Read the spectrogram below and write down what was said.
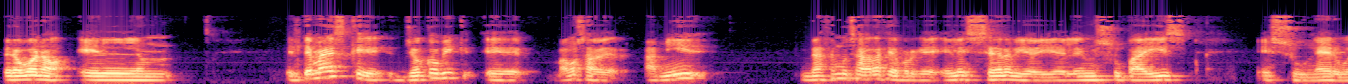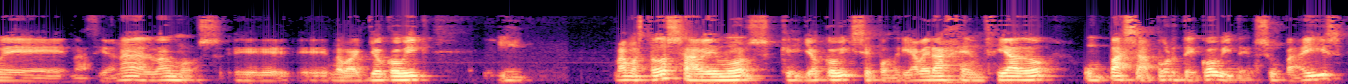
Pero bueno, el, tema es que Djokovic, eh, vamos a ver, a mí me hace mucha gracia porque él es serbio y él en su país es un héroe nacional, vamos, eh, eh, Novak Djokovic. Y vamos, todos sabemos que Djokovic se podría haber agenciado un pasaporte COVID en su país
